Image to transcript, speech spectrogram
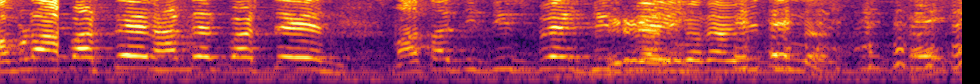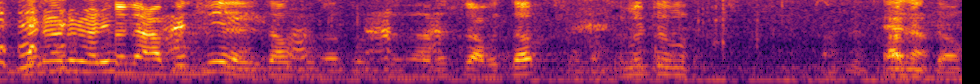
আমরা পার্সেন্ট হান্ড্রেড পার্সেন্ট। মাতাজি জিতবে জিতবে। দিয়ে দাও তো, দাও আবির দাও।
